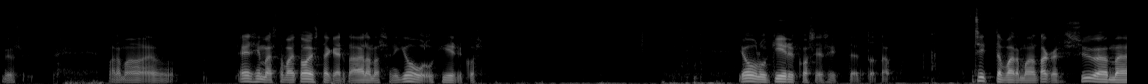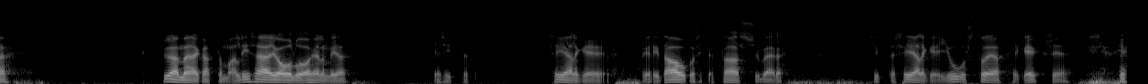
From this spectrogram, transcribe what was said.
myös varmaan ensimmäistä vai toista kertaa elämässäni joulukirkos. Joulukirkos ja sitten, tota, sitten varmaan takaisin syömään. Syömään ja katsomaan lisää jouluohjelmia. Ja sitten sen jälkeen pieni tauko sitten taas syödä. Sitten sen jälkeen juustoja ja keksejä ja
